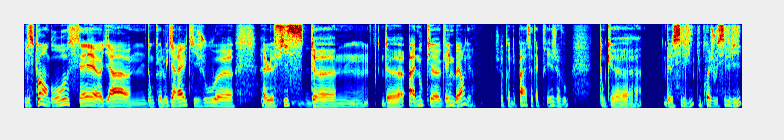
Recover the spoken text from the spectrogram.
L'histoire en gros c'est euh, il y a donc Louis Garrel qui joue le fils de de Anouk Greenberg. Je connais pas cette actrice j'avoue. Donc de Sylvie. Du coup, elle joue Sylvie,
